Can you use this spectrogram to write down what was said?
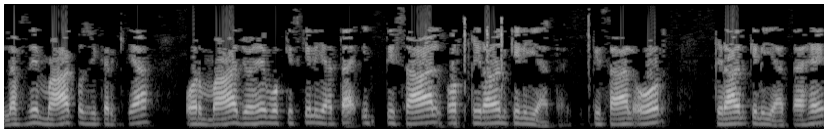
لفظ ما کو ذکر کیا اور ما جو ہے وہ کس کے لیے آتا ہے؟ اتصال اور قرآن کے لیے آتا ہے۔ اتصال اور قرآن کے لیے آتا ہے۔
